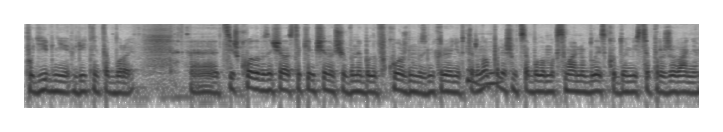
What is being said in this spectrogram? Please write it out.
подібні літні табори. Е, Ці школи визначалися таким чином, щоб вони були в кожному з мікрорайонів Тернополя, щоб це було максимально близько до місця проживання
